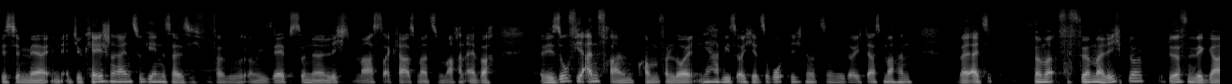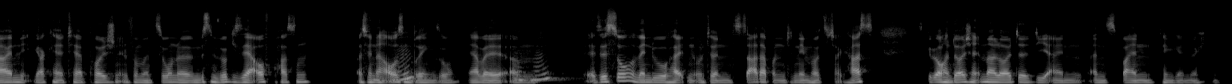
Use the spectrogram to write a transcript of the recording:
bisschen mehr in Education reinzugehen. Das heißt, ich versuche irgendwie selbst so eine Licht-Masterclass mal zu machen, einfach, weil wir so viele Anfragen bekommen von Leuten, ja, wie soll ich jetzt Rotlicht nutzen, wie soll ich das machen? Weil als Firma, Firma Lichtblock dürfen wir gar, gar keine therapeutischen Informationen, wir müssen wirklich sehr aufpassen, was wir nach außen Mhm. bringen. So. Ja, weil ähm, Mhm. es ist so, wenn du halt ein, unter ein Startup und Unternehmen heutzutage hast, es gibt auch in Deutschland immer Leute, die einen ans Bein pinkeln möchten.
